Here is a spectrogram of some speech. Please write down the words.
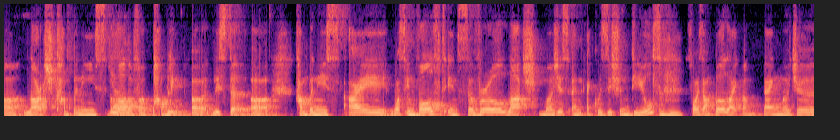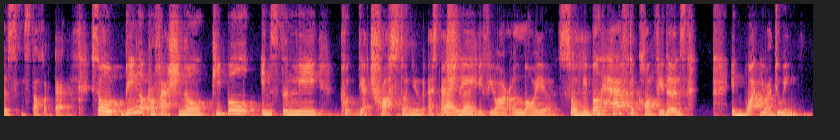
uh, large companies, yeah. a lot of uh, public uh, listed uh, companies. I was involved in several large mergers and acquisition deals, mm-hmm. for example, like um, bank mergers and stuff like that. So, being a professional, people instantly put their trust on you, especially right, right. if you are a lawyer. So, mm-hmm. people have the confidence in what you are doing.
